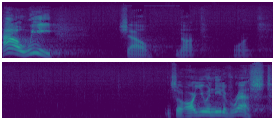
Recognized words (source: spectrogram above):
how we shall not want. And so, are you in need of rest?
